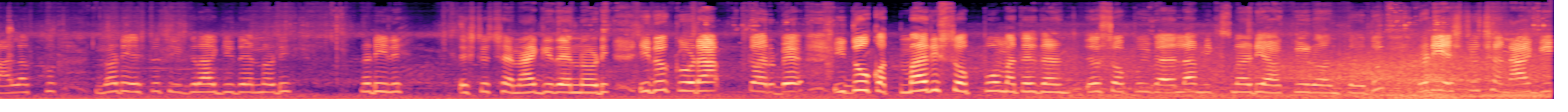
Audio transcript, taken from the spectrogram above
ಪಾಲಕ್. ನೋಡಿ ಎಷ್ಟು ಚಿಗುರಾಗಿದೆ ನೋಡಿ ನೋಡಿ ಇಲ್ಲಿ ಎಷ್ಟು ಚೆನ್ನಾಗಿದೆ. ನೋಡಿ, ಇದು ಕೂಡ ಕರ್ಬೆ, ಇದು ಕೊತ್ತಂಬರಿ ಸೊಪ್ಪು ಮತ್ತು ಸೊಪ್ಪು ಇವೆಲ್ಲ ಮಿಕ್ಸ್ ಮಾಡಿ ಹಾಕಿರೋವಂಥದ್ದು. ನೋಡಿ ಎಷ್ಟು ಚೆನ್ನಾಗಿ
